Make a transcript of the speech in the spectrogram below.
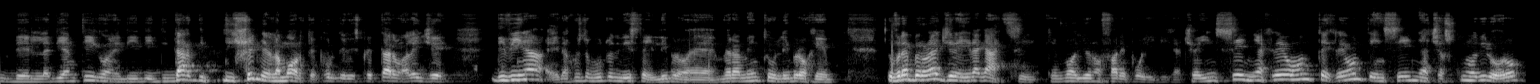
del, di Antigone di, di, di, dar, di, scegliere la morte pur di rispettare una legge divina e da questo punto di vista il libro è veramente un libro che dovrebbero leggere i ragazzi che vogliono fare politica, cioè insegna Creonte, Creonte insegna a ciascuno di loro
